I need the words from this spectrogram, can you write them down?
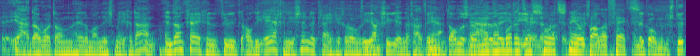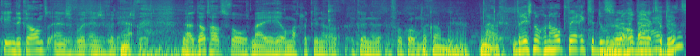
eh, ja, daar wordt dan helemaal niks mee gedaan. En dan krijg je natuurlijk al die ergernissen. Dan krijg je gewoon reactie en dan gaat weer Ja. iemand anders Ja, eh, dan wordt het een soort sneeuwbaleffect. En dan komen de stukken in de krant enzovoort enzovoort enzovoort. Nou, dat had volgens mij heel makkelijk kunnen, kunnen voorkomen. Voorkomen, ja. Nou, er is nog een hoop werk te doen. Er is een eh, hoop daar. werk te doen Dat,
